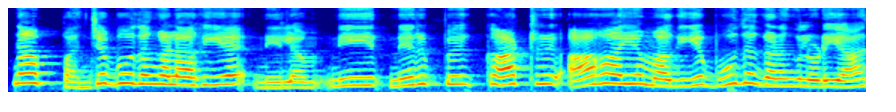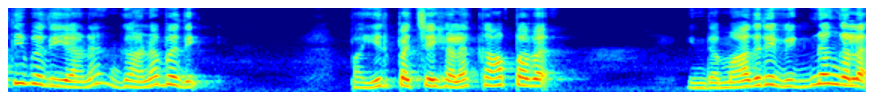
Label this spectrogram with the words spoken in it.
நான் பஞ்சபூதங்களாகிய நிலம் நீர் நெருப்பு காற்று ஆகாயம் ஆகிய பூதகணங்களுடைய அதிபதியான கணபதி. பயிர் பச்சைகளை காப்பவ இந்த மாதிரி விக்னங்களை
